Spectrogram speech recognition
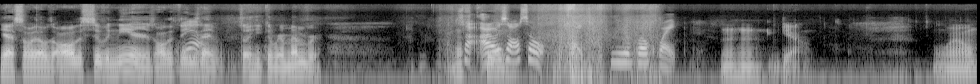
Yeah, so those was all the souvenirs, all the things Yeah. that so he can remember. That's so I was also right. We were both right. Mm-hmm. Yeah. Well.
